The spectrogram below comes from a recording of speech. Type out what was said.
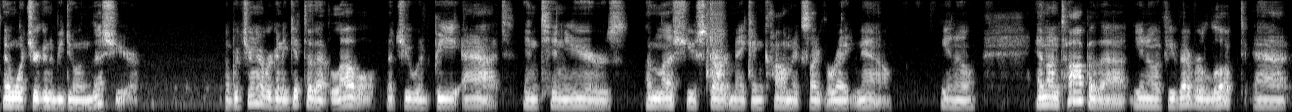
than what you're going to be doing this year. But you're never going to get to that level that you would be at in 10 years unless you start making comics like right now, you know? And on top of that, you know, if you've ever looked at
